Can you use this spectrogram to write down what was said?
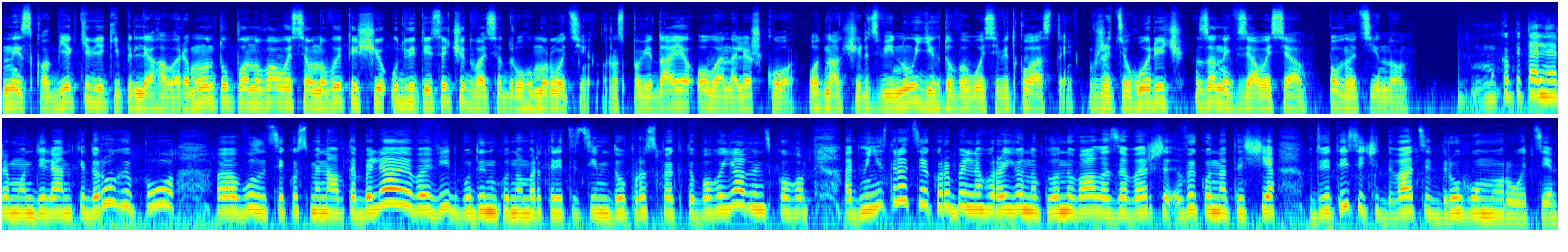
Низка об'єктів, які підлягали ремонту, планувалося оновити ще у 2022 році, розповідає Олена Ляшко. Однак через війну їх довелося відкласти. Вже цьогоріч за них взялися повноцінно. Капітальний ремонт ділянки дороги по е, вулиці Космінавта Беляєва від будинку номер 37 до проспекту Богоявленського. Адміністрація корабельного району планувала завершити виконати ще в 2022 році.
